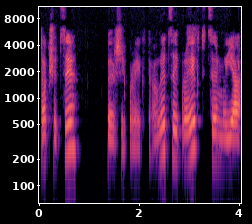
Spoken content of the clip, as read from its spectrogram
Так що це перший проєкт. Але цей проєкт це моя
